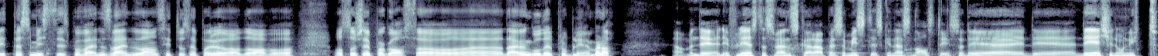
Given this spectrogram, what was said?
litt pessimistisk på verdens vegne. da Han sitter og ser på Rødehavet og også ser på Gaza. og Det er jo en god del problemer, da. Ja, men det, De fleste svensker er pessimistiske nesten alltid, så det, det, det er ikke noe nytt.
